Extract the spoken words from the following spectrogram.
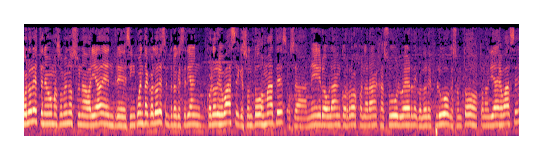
colores tenemos más o menos una variedad de entre 50 colores, entre lo que serían colores base, que son todos mates, o sea, negro, blanco, rojo, naranja, azul, verde, colores fluo, que son todos tonalidades base,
